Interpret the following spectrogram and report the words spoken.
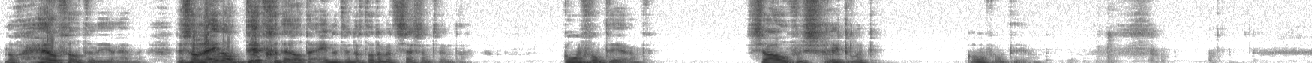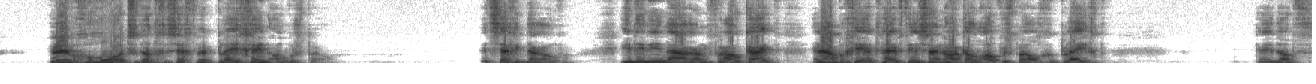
nog heel veel te leren hebben. Dus alleen al dit gedeelte, 21 tot en met 26. Confronterend. Zo verschrikkelijk confronterend. Jullie hebben gehoord dat gezegd werd: pleeg geen overspel. Dit zeg ik daarover. Iedereen die naar een vrouw kijkt en haar begeert, heeft in zijn hart al overspel gepleegd. Ken je dat?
